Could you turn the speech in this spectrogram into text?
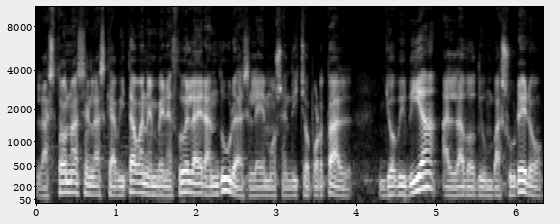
Las zonas en las que habitaban en Venezuela eran duras, leemos en dicho portal. Yo vivía al lado de un basurero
